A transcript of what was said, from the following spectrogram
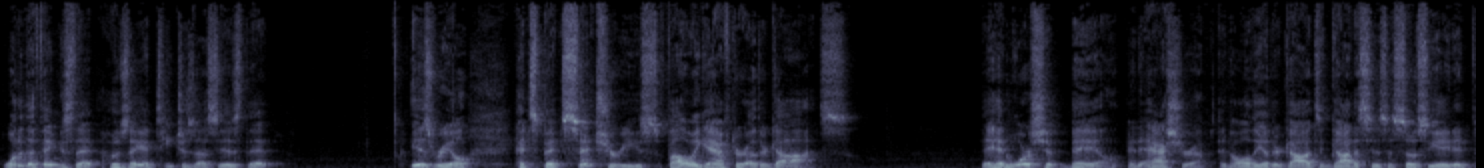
One of the things that Hosea teaches us is that Israel had spent centuries following after other gods. They had worshiped Baal and Asherah and all the other gods and goddesses associated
